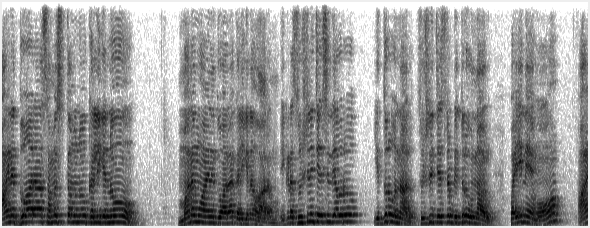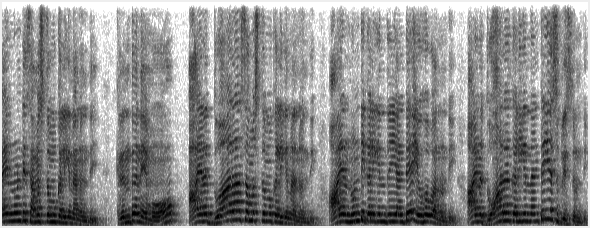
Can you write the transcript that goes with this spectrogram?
ఆయన ద్వారా సమస్తమును కలిగెను. మనము ఆయన ద్వారా కలిగిన వారము. ఇక్కడ సృష్టిని చేసింది ఎవరు? ఇద్దరు ఉన్నారు. సృష్టిని చేసినప్పుడు ఇద్దరు ఉన్నారు. పైనేమో ఆయన నుండి సమస్తము కలిగిననుంది. క్రిందనేమో ఆయన ద్వారా సమస్తము కలిగిననుంది. ఆయన నుండి కలిగింది అంటే యహోవా నుండి. ఆయన ద్వారా కలిగిందంటే యేసుక్రీస్తు నుండి.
